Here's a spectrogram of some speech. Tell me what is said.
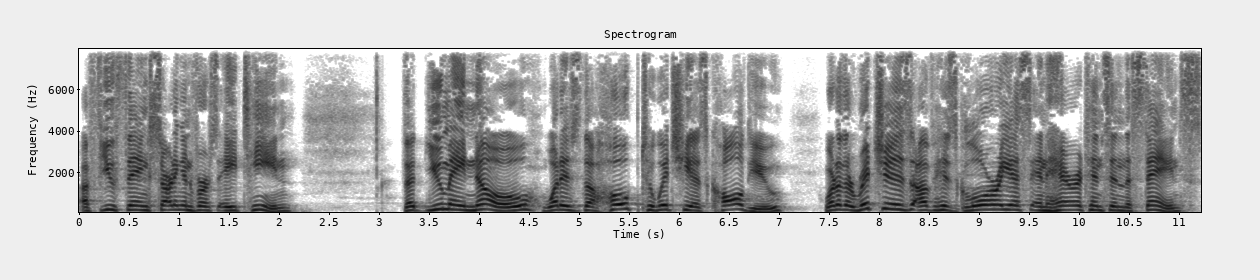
a few things starting in verse 18 that you may know what is the hope to which he has called you, what are the riches of his glorious inheritance in the saints,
